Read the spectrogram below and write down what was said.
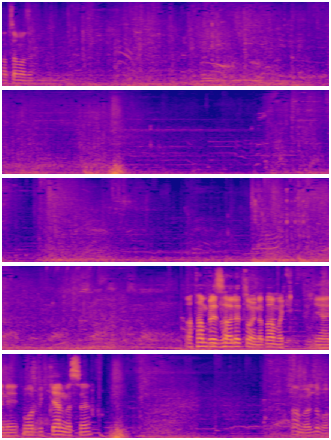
Atamadı. Adam rezalet oynadı ama yani Warwick gelmese. Tamam öldü bu.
